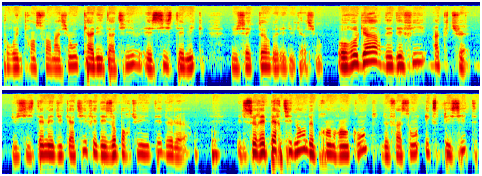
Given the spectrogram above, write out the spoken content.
pour une transformation qualitative et systémique du secteur de l'éducation. Au regard des défis actuels du système éducatif et des opportunités de l'heure, il serait pertinent de prendre en compte de façon explicite,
